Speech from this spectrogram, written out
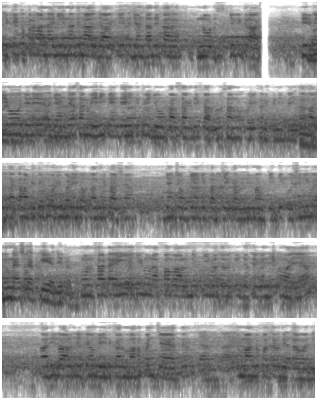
ਇੱਕ ਇੱਕ ਪਰਵਾਨਾ ਹੀ ਇਹਨਾਂ ਦੇ ਨਾਲ ਜਾ ਕੇ ਏਜੰਟਾਂ ਦੇ ਘਰ ਨੋਟਿਸ 'ਚ ਵੀ ਕਰਾ ਕੇ ਫਿਰ ਵੀ ਉਹ ਜਿਹੜੇ ਏਜੰਟ ਆ ਸਾਨੂੰ ਇਹੀ ਕਹਿੰਦੇ ਸੀ ਕਿ ਤੁਸੀਂ ਜੋ ਕਰ ਸਕਦੇ ਕਰ ਲਓ ਸਾਨੂੰ ਕੋਈ ਫ਼ਰਕ ਨਹੀਂ ਪੈਂਦਾ ਅੱਜ ਤੱਕ ਸਾਡੇ ਤੇ ਹੋਰ ਵੀ ਬੜੇ ਲੋਕਾਂ ਦਰਖਾਸ਼ਾਂ ਜਾਂ ਚੌਂਕੀਆਂ 'ਚ ਪਰਚੇ ਕਰਨ ਦੀ ਮੰਗ ਕੀਤੀ ਕੁਝ ਨਹੀਂ ਹੋਇਆ। ਹੁਣ ਨੈਕਸਟ ਸਟੈਪ ਕੀ ਹੈ ਜੀ ਤੁਹਾਡਾ? ਹੁਣ ਸਾਡਾ ਇਹੀ ਹੈ ਜੀ ਹੁਣ ਆਪਾਂ ਵਾਲਮੀਕੀ ਮਤਲਬ ਕਿ ਜਥੇਬੰਦੀ ਤੋਂ ਆਏ ਆ ਆਦੀ ਵਾਲਮੀਕੀ ਅੰਬੇਦਕਰ ਮਹਾਪੰਚਾਇਤ ਤੇ ਮੰਗ ਪੱਤਰ ਦਿੱਤਾ ਵਾ ਜੀ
